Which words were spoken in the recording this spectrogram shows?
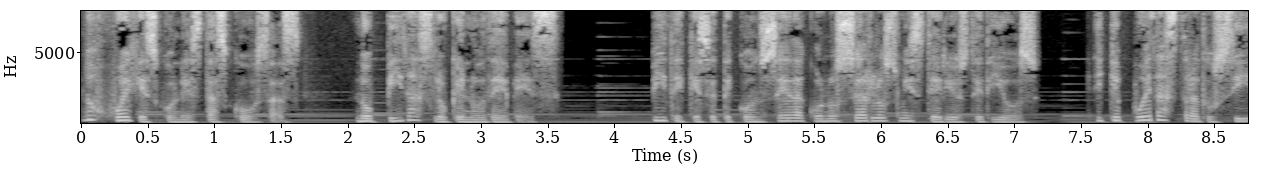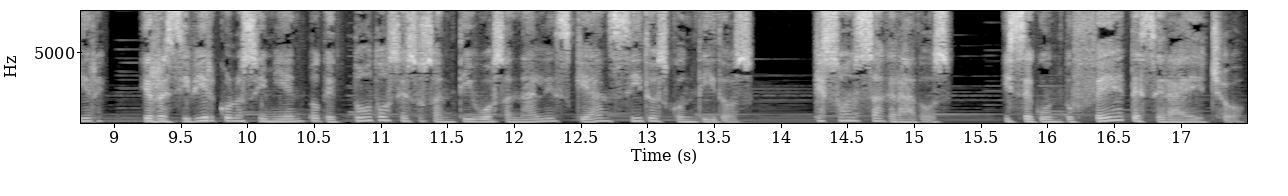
No juegues con estas cosas, no pidas lo que no debes. Pide que se te conceda conocer los misterios de Dios y que puedas traducir y recibir conocimiento de todos esos antiguos anales que han sido escondidos, que son sagrados, y según tu fe te será hecho.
